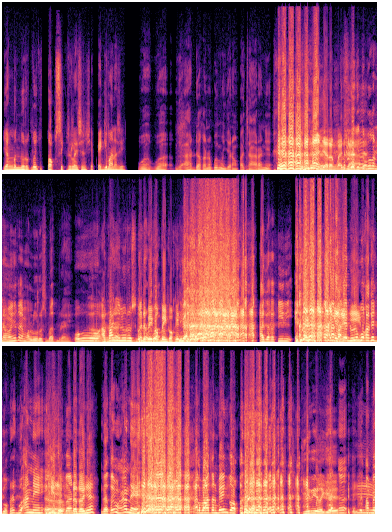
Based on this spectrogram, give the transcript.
yang menurut lo itu toxic relationship? Kayak gimana sih? Wah, gua nggak ada karena gue emang jarang pacaran ya. Jarang Terus udah gitu gue kan namanya kan emang lurus banget, Bray. Oh, Oh, apanya lurus? Gak ada bengkok-bengkoknya. Agak ke kiri. Makanya dulu gue kaget, gue kira gue aneh gitu kan. Contohnya? Gak tau emang aneh. Kebangetan bengkok. Kiri lagi ya. Sampai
